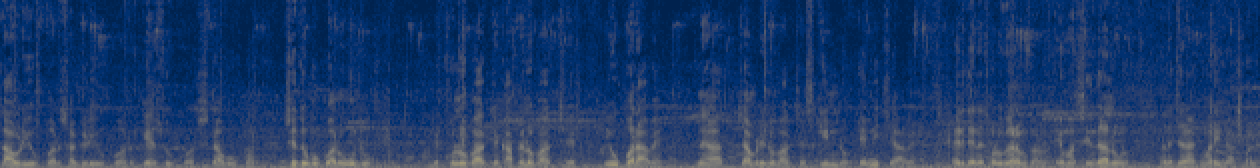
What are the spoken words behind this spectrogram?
તાવડી ઉપર, સગડી ઉપર, ગેસ ઉપર, સ્ટવ ઉપર સીધું મૂકવાનું ઊંધું. જે ખુલ્લો ભાગ જે કાપેલો ભાગ છે, એ ઉપર આવે ને આ ચામડીનો ભાગ છે, સ્કિનનો, એ નીચે આવે. એ રીતે એને થોડું ગરમ કરવાનું એમાં સિંધા લૂણ અને જરાક મરી નાખવાનું.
